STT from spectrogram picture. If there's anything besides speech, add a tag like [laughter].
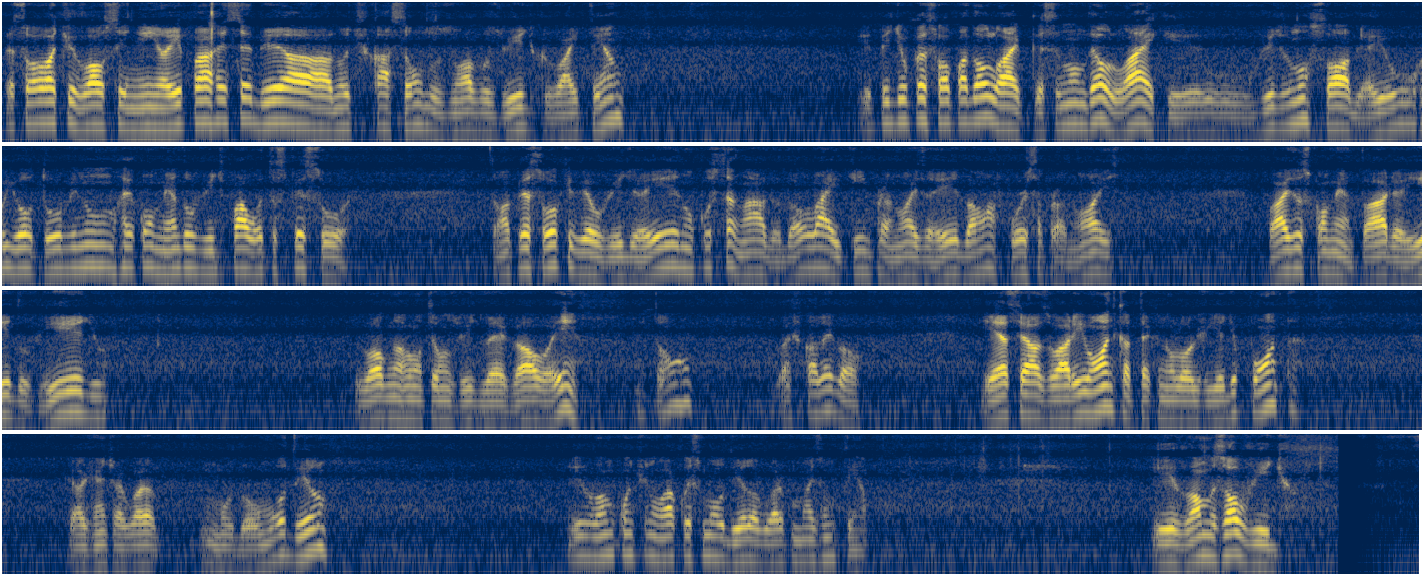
pessoal ativar o sininho aí para receber a notificação dos novos vídeos que vai tendo. E pedir o pessoal para dar o like, porque se não der o like, o vídeo não sobe. Aí o YouTube não recomenda o vídeo para outras pessoas. Então a pessoa que vê o vídeo aí não custa nada, dá o like para nós aí, dá uma força para nós. Faz os comentários aí do vídeo. Logo nós vamos ter uns vídeos legais aí. Então vai ficar legal. E essa é a Asvariônica, tecnologia de ponta. Que a gente agora mudou o modelo. E vamos continuar com esse modelo agora por mais um tempo. E vamos ao vídeo.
